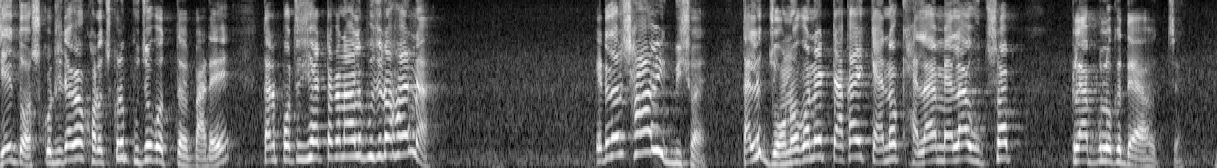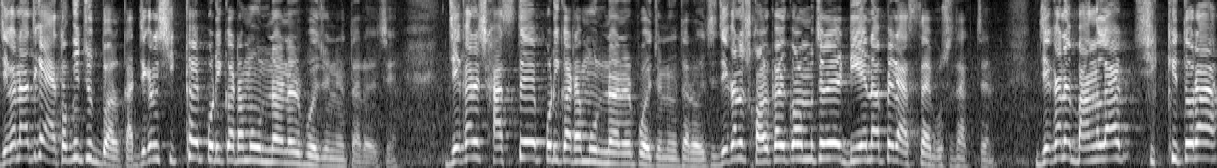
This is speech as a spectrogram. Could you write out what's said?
যে দশ কোটি টাকা খরচ করে পুজো করতে পারে, তার পঁচিশ হাজার টাকা না হলে পুজোটা হয় না। এটা তো স্বাভাবিক বিষয়। তাহলে জনগণের টাকায় কেন খেলা, মেলা, উৎসব ক্লাবগুলোকে দেওয়া হচ্ছে? যেখানে আজকে এত কিছুর দরকার, যেখানে শিক্ষায় পরিকাঠামো উন্নয়নের প্রয়োজনীয়তা রয়েছে, যেখানে স্বাস্থ্যে পরিকাঠামো উন্নয়নের প্রয়োজনীয়তা রয়েছে, যেখানে সরকারি কর্মচারীরা ডিএনআপে রাস্তায় বসে থাকছেন, যেখানে বাংলার শিক্ষিতরা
